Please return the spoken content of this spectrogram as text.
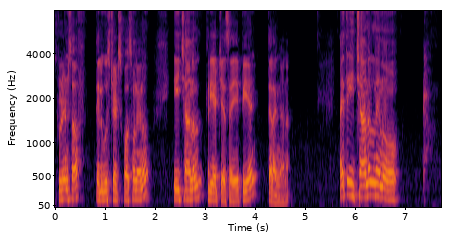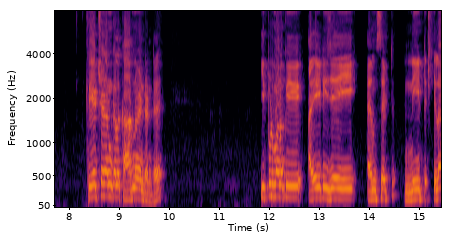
students of Telugu states కోసం నేను ఈ ఛానల్ క్రియేట్ చేశాను ఏపీ అండ్ తెలంగాణ. అయితే ఈ ఛానల్ నేను క్రియేట్ చేయడానికి గల కారణం ఏంటంటే ఇప్పుడు మనకి ఐఐటి జేఈ ఎంసెట్ నీట్ ఇలా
